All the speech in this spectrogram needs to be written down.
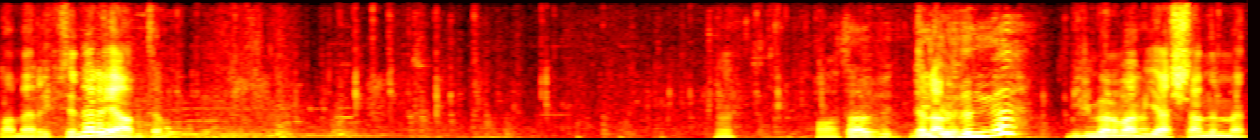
Lan ben Rift'i nereye attım? Fatih abi Gel abi. delirdin mi? Bilmiyorum abi yaşlandım ben.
